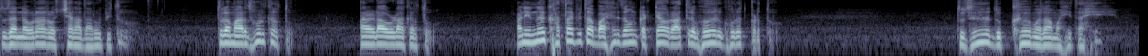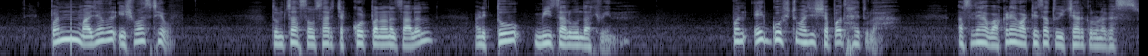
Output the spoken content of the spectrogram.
तुझा नवरा रोजच्याला दारू पितो. तुला मारझोड करतो. आरडाओरडा करतो. आणि न खाता पिता बाहेर जाऊन कट्ट्यावर रात्रभर घोरत पडतो. तुझं दुःख मला माहीत आहे. पण माझ्यावर विश्वास ठेव. तुमचा संसार चक्कोटपणानं चालल आणि तो मी चालवून दाखवीन. पण एक गोष्ट माझी शपथ आहे तुला. असल्या वाकड्या वाटेचा तू विचार करू नकस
